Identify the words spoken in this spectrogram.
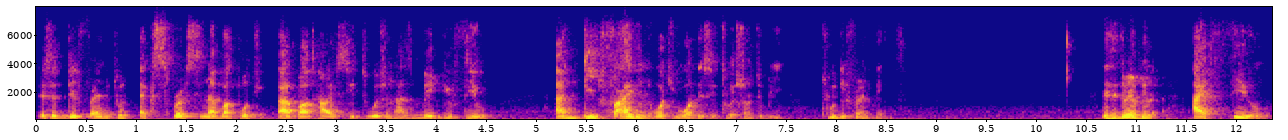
There's a difference between expressing about what you, about how a situation has made you feel and defining what you want the situation to be. Two different things. There's a difference between I feel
